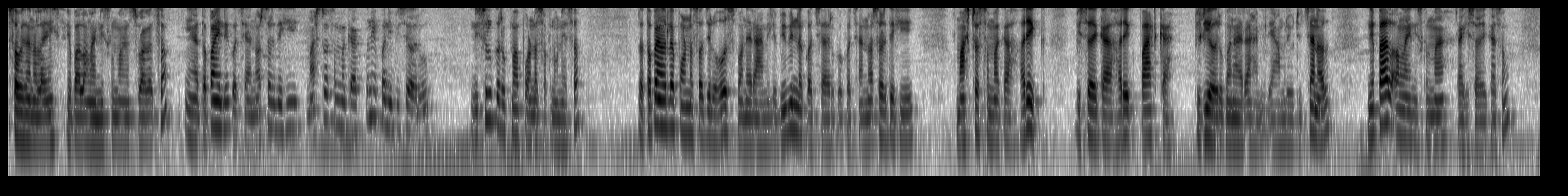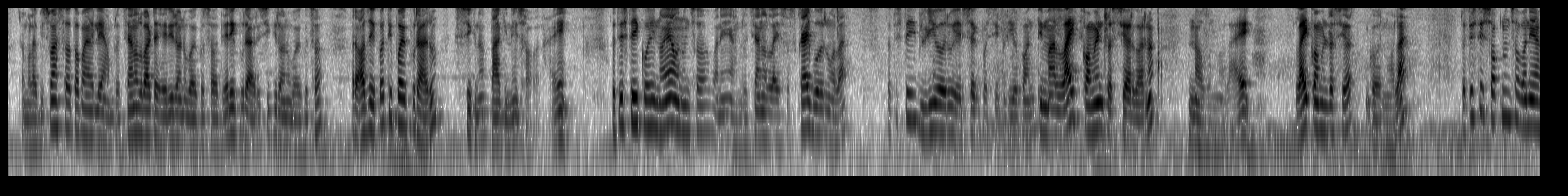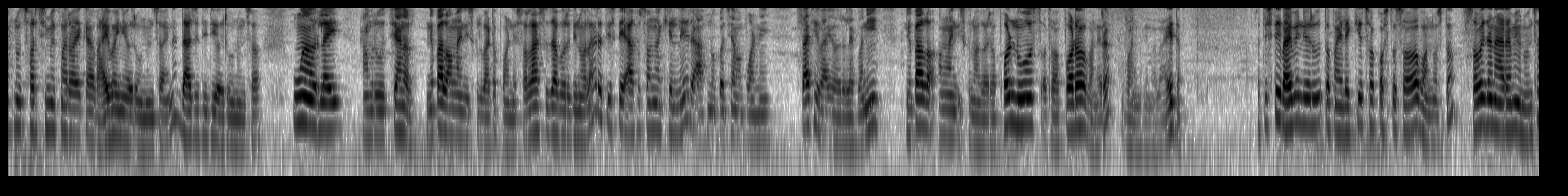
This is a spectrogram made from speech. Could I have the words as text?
सबैजनालाई नेपाल अनलाइन स्कुलमा स्वागत छ। यहाँ तपाईँले कक्षा नर्सरीदेखि मास्टरसम्मका कुनै पनि विषयहरू नि शुल्क रूपमा पढ्न सक्नुहुनेछ। र तपाईँहरूलाई पढ्न सजिलो होस् भनेर हामीले विभिन्न कक्षाहरूको कक्षा नर्सरीदेखि मास्टरसम्मका हरेक विषयका हरेक पाठका भिडियोहरू बनाएर हामीले हाम्रो युट्युब च्यानल नेपाल अनलाइन स्कुलमा राखिसकेका छौँ। र मलाई विश्वास छ तपाईँहरूले हाम्रो च्यानलबाट हेरिरहनु भएको छ धेरै कुराहरू सिकिरहनु भएको छ। र अझै कतिपय कुराहरू सिक्न बाँकी नै छ होला है? र त्यस्तै कोही नयाँ हुनुहुन्छ भने हाम्रो च्यानललाई सब्सक्राइब गर्नुहोला र त्यस्तै भिडियोहरू हेरिसकेपछि भिडियोको अन्तिममा लाइक कमेन्ट र सेयर गर्न नभुल्नुहोला है? लाइक कमेन्ट र सेयर गर्नुहोला र त्यस्तै सक्नुहुन्छ भने आफ्नो छरछिमेकमा रहेका भाइ बहिनीहरू हुनुहुन्छ होइन? दाजु दिदीहरू हुनुहुन्छ। उहाँहरूलाई हाम्रो च्यानल नेपाल अनलाइन स्कुलबाट पढ्ने सल्लाह सुझावहरू दिनुहोला र त्यस्तै आफूसँग खेल्ने र आफ्नो कक्षामा पढ्ने साथीभाइहरूलाई पनि नेपाल अनलाइन स्कुलमा गएर पढ्नुहोस् अथवा पढ भनेर भनिदिनु होला है त। र त्यस्तै भाइ बहिनीहरू तपाईँलाई के छ कस्तो छ भन्नुहोस् त। सबैजना आरामै हुनुहुन्छ?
